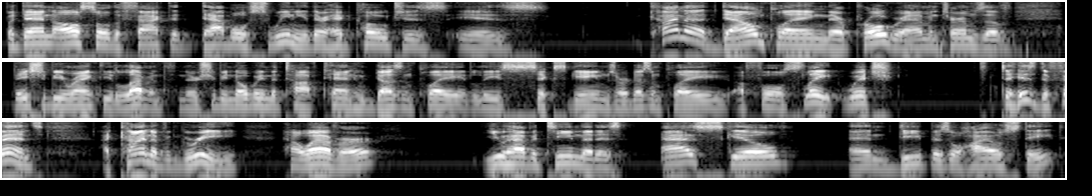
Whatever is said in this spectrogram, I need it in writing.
but then also the fact that Dabo Swinney, their head coach, is is kind of downplaying their program in terms of they should be ranked 11th. And there should be nobody in the top 10 who doesn't play at least six games or doesn't play a full slate, which, to his defense, I kind of agree. However, you have a team that is as skilled and deep as Ohio State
